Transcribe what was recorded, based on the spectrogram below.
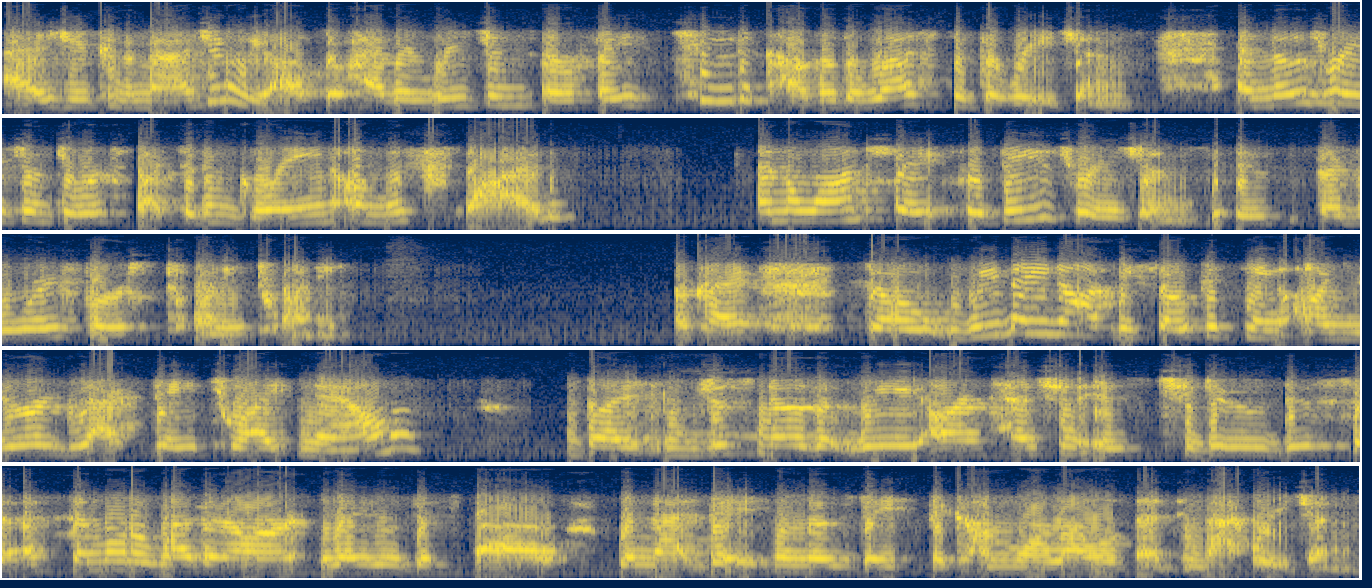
As you can imagine, we also have a region or phase two to cover the rest of the regions. And those regions are reflected in green on this slide. And the launch date for these regions is February 1st, 2020. Okay, so we may not be focusing on your exact dates right now, but just know that we our intention is to do this a similar webinar later this fall when that date when those dates become more relevant in that region.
